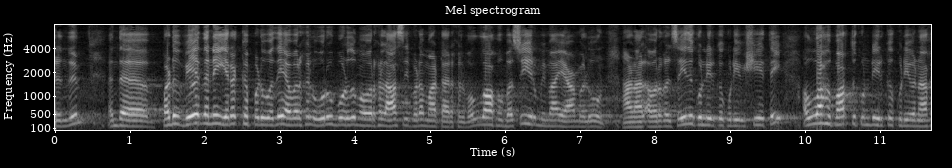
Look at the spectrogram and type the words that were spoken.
இருந்து அந்த படு வேதனை இறக்கப்படுவதை அவர்கள் ஒருபொழுதும் அவர்கள் ஆசைப்பட மாட்டார்கள். வல்லாஹு பசீர் மிமா யாமலூன் ஆனால் அவர்கள் செய்து கொண்டிருக்கக்கூடிய விஷயத்தை விஷயத்தை அல்லாஹ் பார்த்து கொண்டு இருக்கக்கூடியவனாக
